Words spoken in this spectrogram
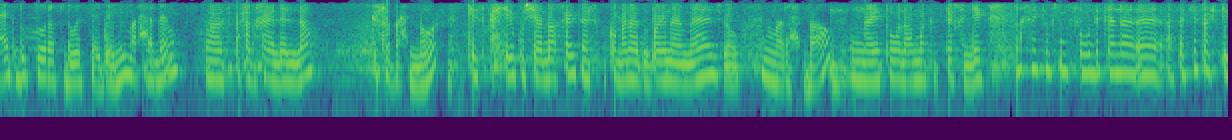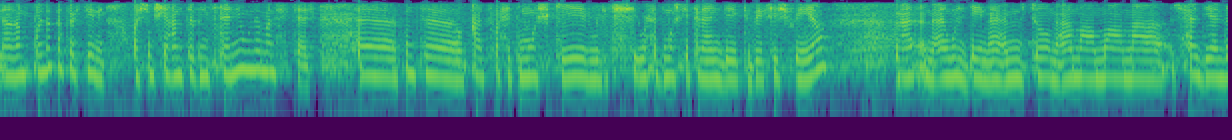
معك دكتورة فدوى السعداني. مرحبا. صباح الخير. لاله صباح النور. كيف صبحتي وكلشي على خير؟ كنشكركم على هذا البرنامج و... مرحبا. الله يطول عمرك الله يخليك الاخي كيفاش نسولك؟ أنا آه، عرفتي عطيتي غنقول لك؟ عطيتيني. واش نمشي عند طبيب نفساني ولا ما نحتاج؟ آه كنت وقعت في واحد المشكل وليت واحد المشكل كان عندي كبير شي شوية. مع مع ولدي مع عمته مع ماما مع شحال ديال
